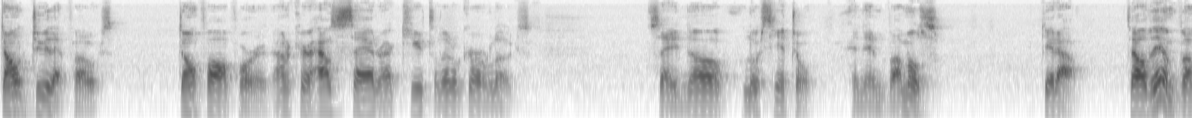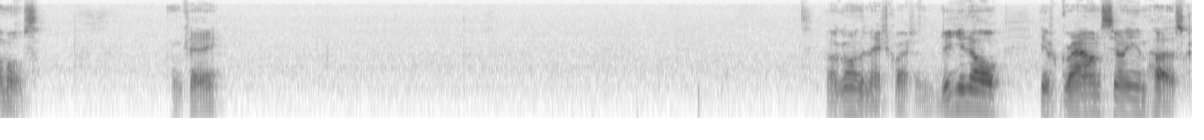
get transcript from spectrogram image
Don't do that, folks. Don't fall for it. I don't care how sad or how cute the little girl looks. Say, no, lo siento, and then vamos. Get out. Tell them vamos. Okay? I'll go on to the next question. Do you know if ground psyllium husk,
